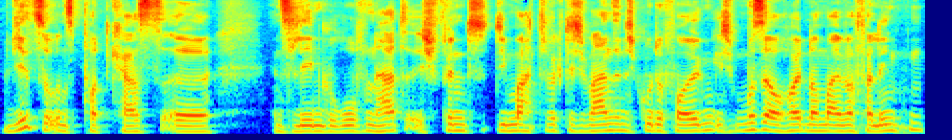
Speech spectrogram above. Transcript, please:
wir zu uns Podcast äh, ins Leben gerufen hat. Ich finde, die macht wirklich wahnsinnig gute Folgen. Ich muss sie auch heute nochmal einfach verlinken.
